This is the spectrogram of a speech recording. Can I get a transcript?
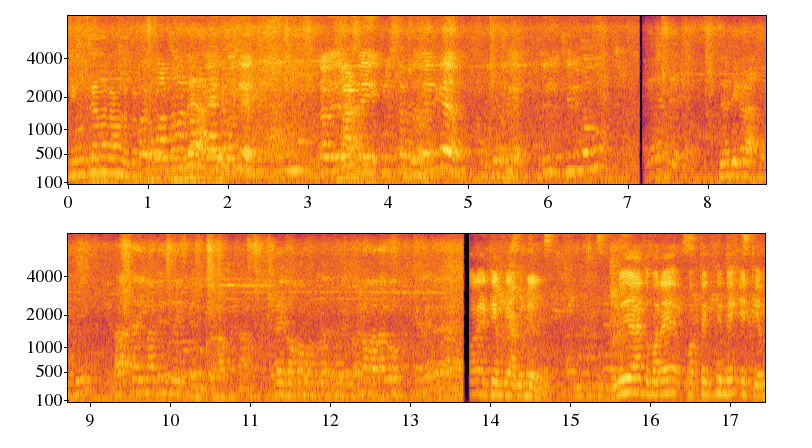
মিউজিয়ামে রাখো না এটিএম আমি নিয়ে লইয়া তোমারে প্রত্যেক দিনে এটিএম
